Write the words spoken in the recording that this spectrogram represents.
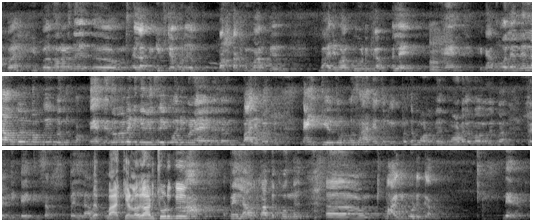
അപ്പോൾ ഇപ്പോൾ എന്ന് പറയുന്നത് എല്ലാവർക്കും ഗിഫ്റ്റ് കൊടുക്കാം. ഭർത്താക്കന്മാർക്ക് ഭാര്യമാർക്ക് കൊടുക്കാം അല്ലേ? പിന്നെ അതുപോലെ തന്നെ എല്ലാവർക്കും നമുക്ക് ഇപ്പം നേരത്തെ എന്ന് പറഞ്ഞാൽ വെഡിങ് ആനിവേഴ്സറിക്ക് വരുമ്പോഴായാലും എല്ലാം ഭാര്യമാർക്ക് നൈറ്റി എടുത്ത് കൊടുക്കുമ്പോൾ സാരി എടുത്ത് കൊടുക്കും. ഇപ്പോഴത്തെ മോഡൽ മോഡൽ എന്ന് പറയുന്നത് ഇപ്പം ട്രെൻഡിങ് ആണ്. അപ്പം എല്ലാവർക്കും ബാക്കിയുള്ളത് കാണിച്ചു കൊടുക്ക്. ആ അപ്പൊ എല്ലാവർക്കും അതൊക്കെ ഒന്ന് വാങ്ങി കൊടുക്കാം. തരാം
